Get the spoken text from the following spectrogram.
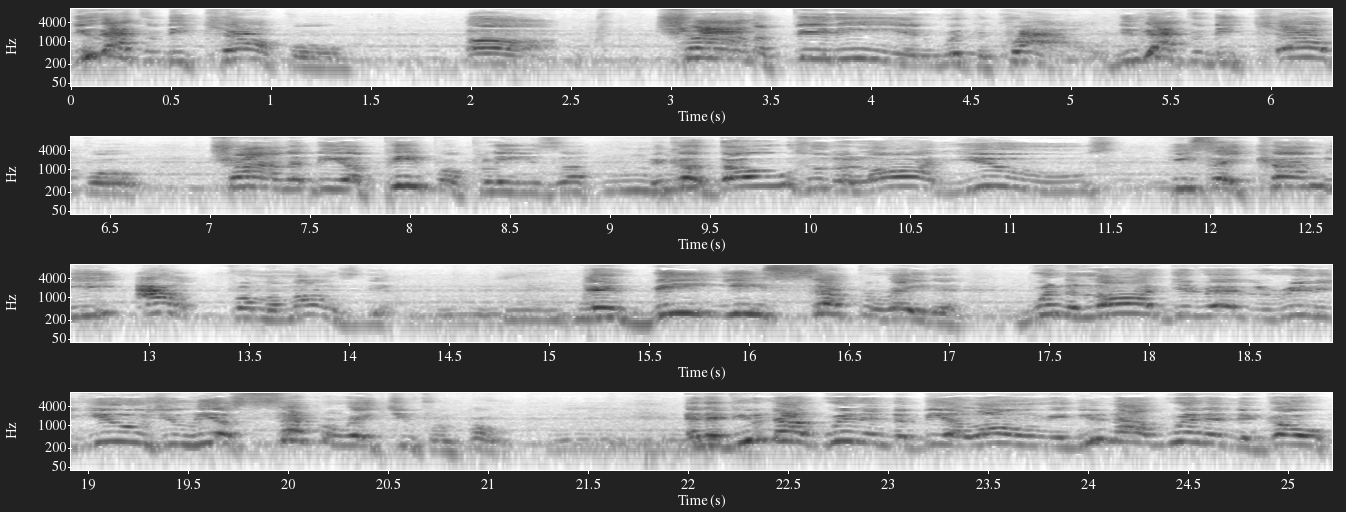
You got to be careful uh, trying to fit in with the crowd. You got to be careful trying to be a people pleaser mm-hmm. because those who the Lord used, he said, come ye out from amongst them mm-hmm. and be ye separated. When the Lord get ready to really use you, he'll separate you from folk. Mm-hmm. And if you're not willing to be alone and you're not willing to go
